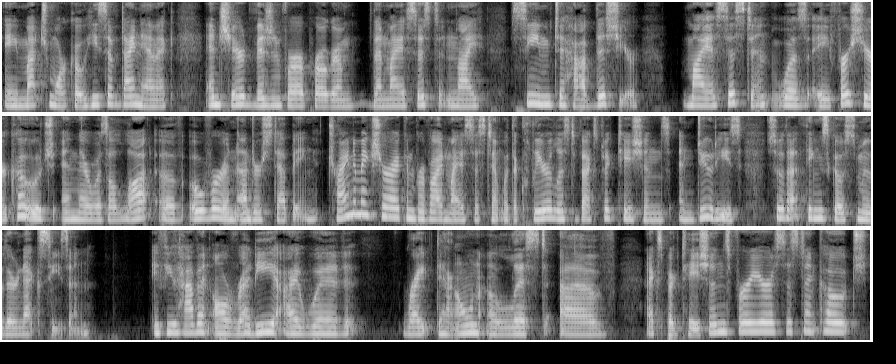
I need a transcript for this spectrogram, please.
a much more cohesive dynamic and shared vision for our program than my assistant and I seem to have this year. My assistant was a first year coach, and there was a lot of over and understepping, trying to make sure I can provide my assistant with a clear list of expectations and duties so that things go smoother next season. If you haven't already, I would write down a list of expectations for your assistant coach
